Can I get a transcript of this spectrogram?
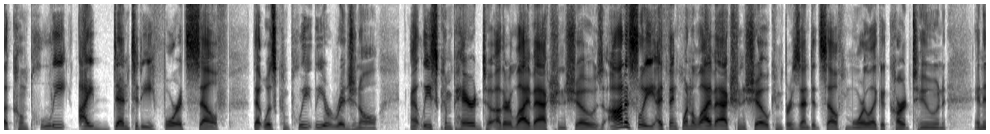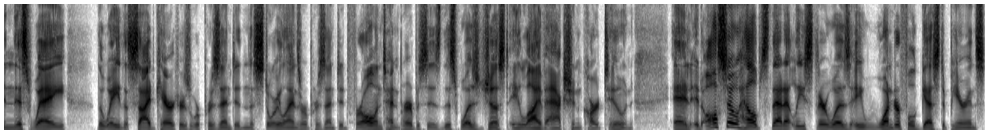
a complete identity for itself that was completely original, at least compared to other live action shows. Honestly, I think when a live action show can present itself more like a cartoon, and in this way, the way the side characters were presented and the storylines were presented, for all intent purposes, this was just a live action cartoon. And it also helps that at least there was a wonderful guest appearance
